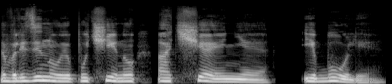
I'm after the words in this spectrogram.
в ледяную пучину отчаяния и боли.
